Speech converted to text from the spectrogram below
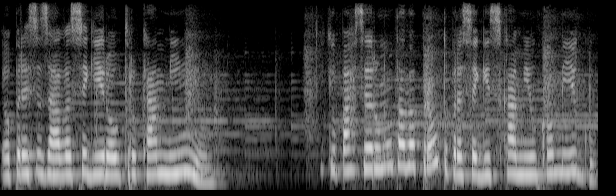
eu precisava seguir outro caminho e que o parceiro não estava pronto para seguir esse caminho comigo.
